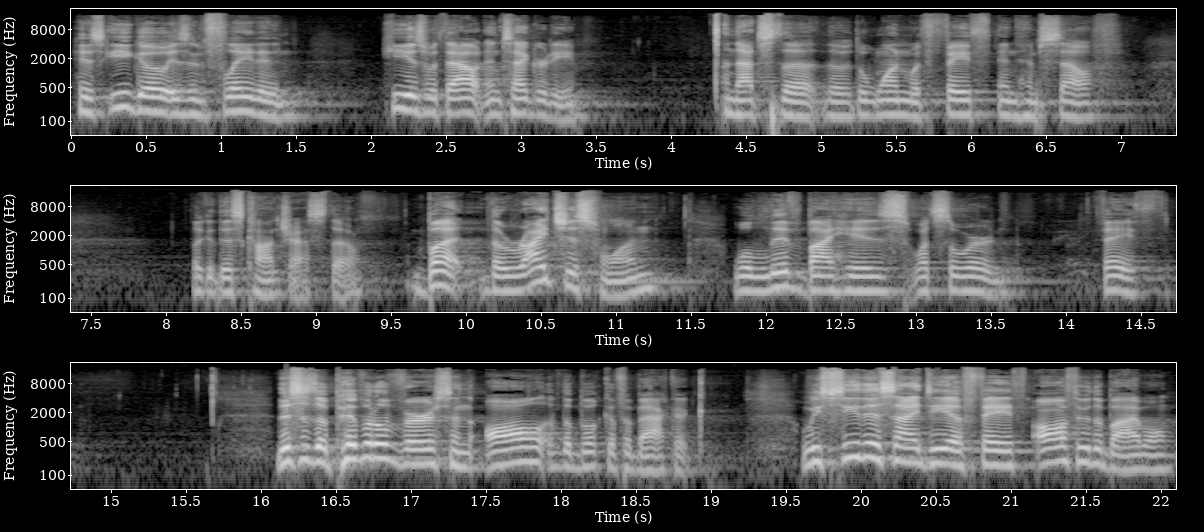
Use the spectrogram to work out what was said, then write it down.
his ego is inflated, he is without integrity. And that's the, the, the one with faith in himself. Look at this contrast, though. But the righteous one will live by his, what's the word? Faith. This is a pivotal verse in all of the book of Habakkuk. We see this idea of faith all through the Bible.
